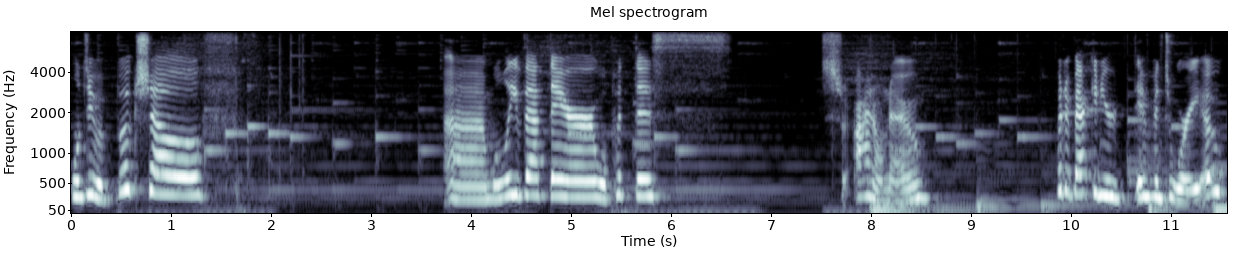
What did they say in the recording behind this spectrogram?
We'll do a bookshelf. Um, we'll leave that there. We'll put this... I don't know. Put it back in your inventory. Oh.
